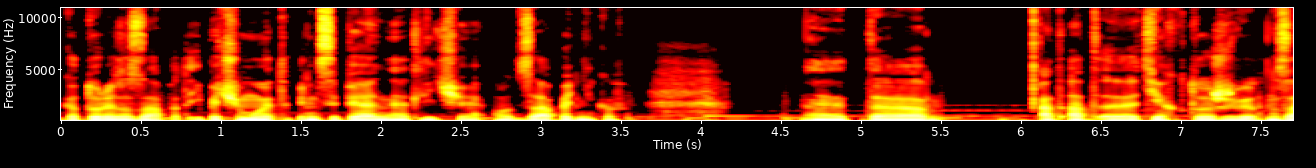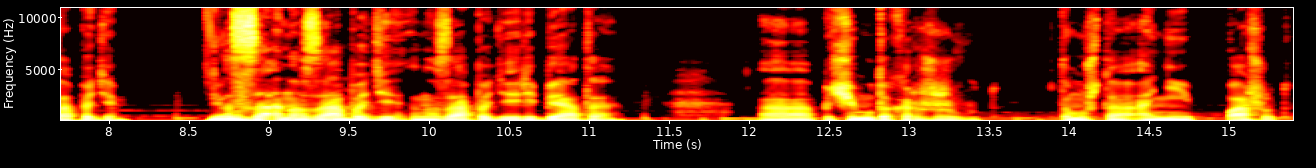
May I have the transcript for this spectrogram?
которые за Запад. И почему это принципиальное отличие от западников? Это от, от э, тех, кто живет на Западе. За, на Западе, mm. на Западе ребята а, почему-то хорошо живут. Потому что они пашут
